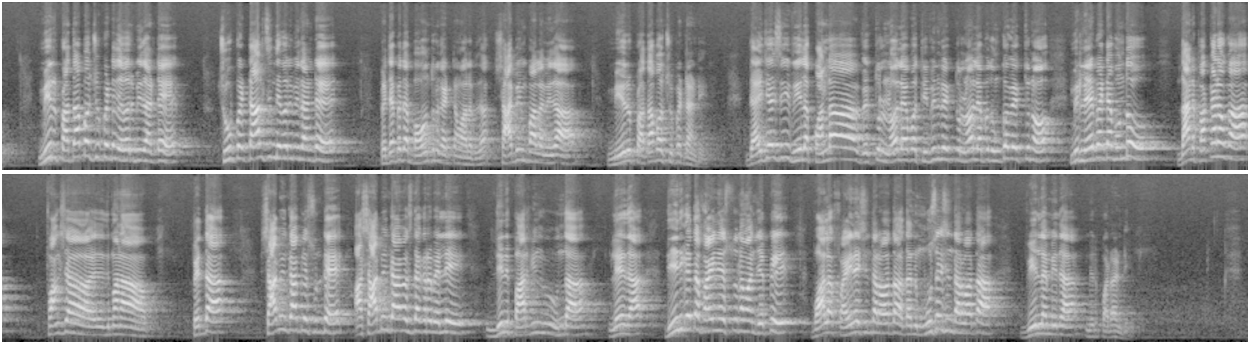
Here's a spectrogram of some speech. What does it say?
మీరు ప్రతాపం చూపెట్టేది ఎవరి మీద అంటే చూపెట్టాల్సింది ఎవరి మీద అంటే పెద్ద పెద్ద భవంతులు కట్టిన వాళ్ళ మీద షాపింగ్ పాల మీద మీరు ప్రతాపం చూపెట్టండి. దయచేసి వీళ్ళ పండ్ల వ్యక్తులనో లేకపోతే తివిన వ్యక్తులనో లేకపోతే ఇంకో వ్యక్తినో మీరు లేపెట్టే ముందు దాని పక్కన ఒక ఫంక్షన్ ఇది మన పెద్ద షాపింగ్ కాంప్లెక్స్ ఉంటే ఆ షాపింగ్ కాంప్లెక్స్ దగ్గర వెళ్ళి దీని పార్కింగ్ ఉందా? లేదా? దీనికైతే ఫైన్ వేస్తున్నామని చెప్పి వాళ్ళకి ఫైన్ వేసిన తర్వాత దాన్ని మూసేసిన తర్వాత వీళ్ళ మీద మీరు పడండి.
